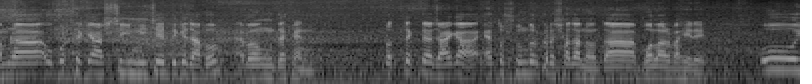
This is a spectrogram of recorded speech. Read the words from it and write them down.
আমরা উপর থেকে আসছি, নিচের দিকে যাব এবং দেখেন, প্রত্যেকটা জায়গা এত সুন্দর করে সাজানো তা বলার বাহিরে। ওই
